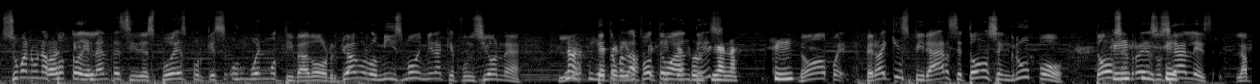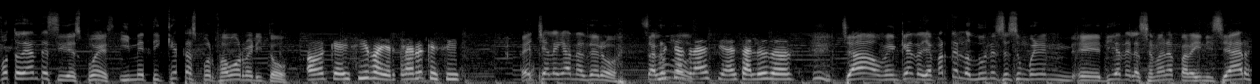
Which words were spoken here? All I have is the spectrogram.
Suban una foto del antes y después porque es un buen motivador. Yo hago lo mismo y mira que funciona. No, sí, te digo la foto sí te antes. funciona. Sí, No, pues, pero hay que inspirarse, todos en grupo, todos Sí, en redes sí. sociales. La foto de antes y después. Y me etiquetas, por favor, Berito. ok, sí, Roger, claro que sí. Échale ganas, Vero. Saludos. Muchas gracias, saludos. Chao, me encanta. Y aparte los lunes es un buen eh, día de la semana para iniciar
